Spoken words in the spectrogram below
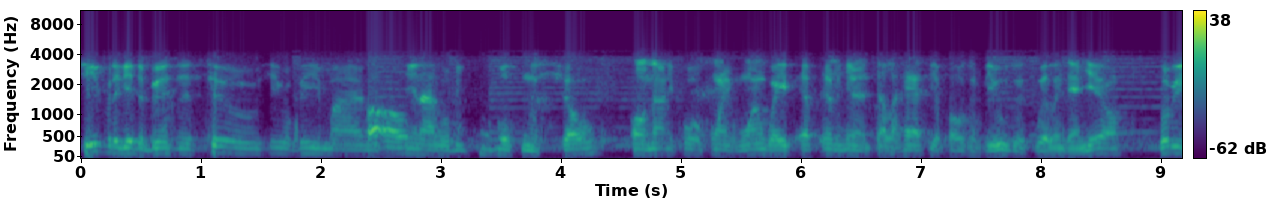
she's going to get the business too. She will be my, Uh-oh. and I will be hosting the show on 94.1 Wave FM here in Tallahassee, opposing views with Will and Danielle. We'll be,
